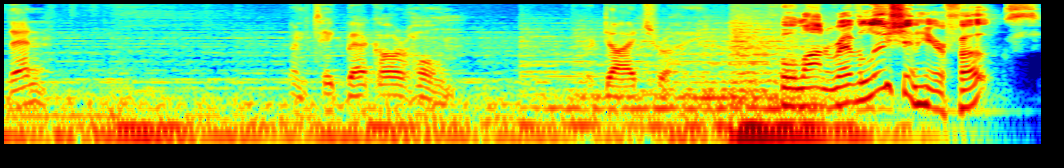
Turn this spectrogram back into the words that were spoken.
Then, we're gonna take back our home. Or die trying. Full on revolution here, folks.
